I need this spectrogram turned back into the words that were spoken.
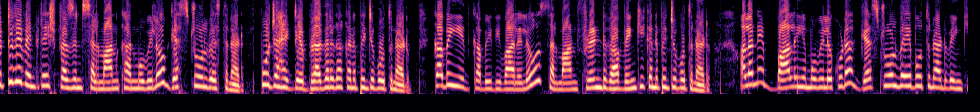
Victory Venkatesh present Salman Khan మూవీలో గెస్ట్ రోల్ వేస్తున్నాడు. పూజా హెగ్డే బ్రదర్గా కనిపించబోతున్నాడు. కబీ ఈద్ కబీ దివాలీలో సల్మాన్ ఫ్రెండ్గా వెంకీ కనిపించబోతున్నాడు. అలానే బాలయ్య మూవీలో కూడా గెస్ట్ రోల్ వేయబోతున్నాడు వెంకీ.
